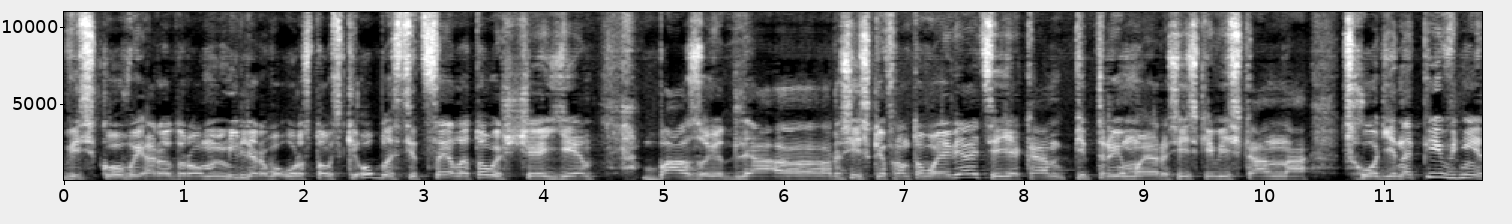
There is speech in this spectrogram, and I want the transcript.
військовий аеродром Міллєрово у Ростовській області. Це литовище є базою для е, російської фронтової авіації, яка підтримує російські війська на сході і на півдні.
